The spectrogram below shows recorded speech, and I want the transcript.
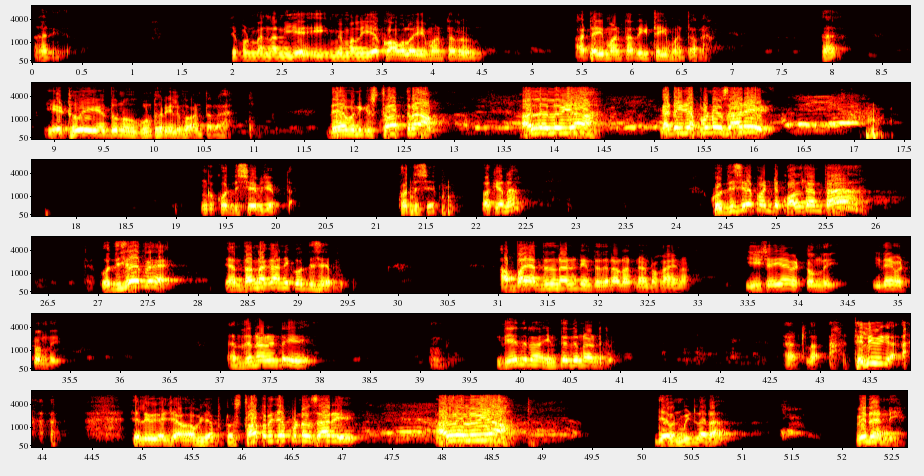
అని. ఇప్పుడు మరి నన్ను ఏ మిమ్మల్ని ఏ కోవలో వేయమంటారు అటు ఇటేయమంటారా ఇటు ఎటు ఏదు నువ్వు గుంటూరు వెళ్ళిపో అంటారా? దేవునికి స్తోత్రం. అల్లెలుయ్యా గట్టిగా చెప్పండి ఒకసారి. ఇంకా కొద్దిసేపు చెప్తా. కొద్దిసేపు. ఓకేనా? కొద్దిసేపు అంటే కొలత ఎంత? కొద్దిసేపే. ఎంత అన్నా కానీ కొద్దిసేపు. అబ్బాయి ఎంత తిన్నాడంటే ఇంత తిన్నాడు అంటున్నాడు ఒక ఆయన. ఈ చెయ్యం ఇట్టుంది ఇదేం ఇట్టుంది. ఎంత తిన్నాడంటే ఇదేందిరా ఇంత తిన్నాడు అట్లా. తెలివిగా. తెలివిగా జవాబు చెప్పటం. స్తోత్రం చెప్పండి ఒకసారి. హల్లెలూయా. దేవుని బిడ్డలారా? వినండి.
